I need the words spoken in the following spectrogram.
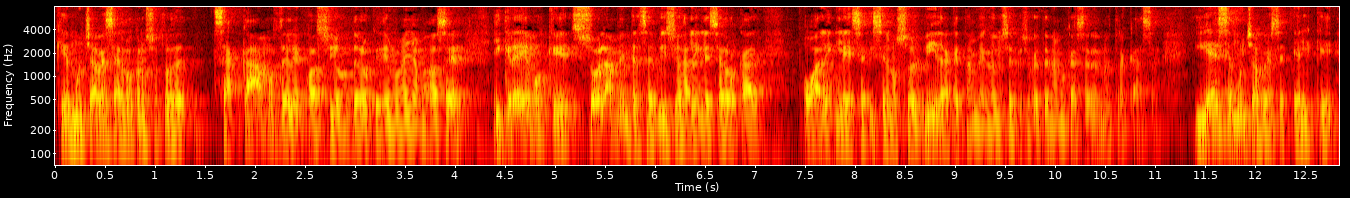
que muchas veces es algo que nosotros sacamos de la ecuación de lo que Dios nos ha llamado a hacer. Y creemos que solamente el servicio es a la iglesia local o a la iglesia y se nos olvida que también hay un servicio que tenemos que hacer en nuestra casa. Y ese muchas veces es el que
